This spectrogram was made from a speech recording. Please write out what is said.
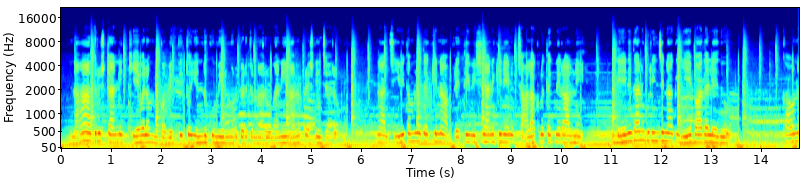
నా అదృష్టాన్ని కేవలం ఒక వ్యక్తితో ఎందుకు మీరు ముడిపెడుతున్నారు అని ఆమె ప్రశ్నించారు. నా జీవితంలో దక్కిన ప్రతి విషయానికి నేను చాలా కృతజ్ఞరాలని. లేని దాని గురించి నాకు ఏ బాధ లేదు. కావున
